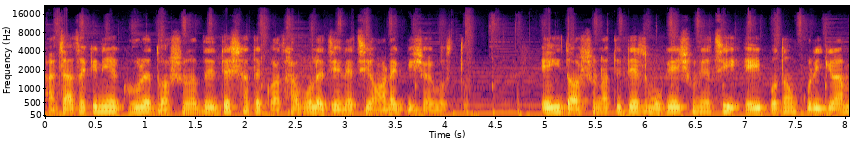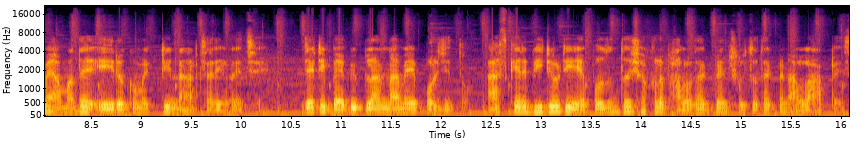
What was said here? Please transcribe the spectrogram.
আর চাচাকে নিয়ে ঘুরে দর্শনার্থীদের সাথে কথা বলে জেনেছি অনেক বিষয়বস্তু। এই দর্শনার্থীদের মুখেই শুনেছি এই প্রথম কুড়িগ্রামে আমাদের এইরকম একটি নার্সারি হয়েছে, যেটি বেবি প্লান নামে পরিচিত। আজকের ভিডিওটি এ পর্যন্তই। সকলে ভালো থাকবেন, সুস্থ থাকবেন। আল্লাহ হাফেজ।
